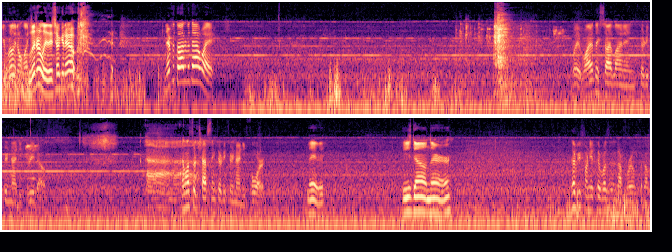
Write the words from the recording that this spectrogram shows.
You really don't like. Literally, they took it out. Never thought of it that way. Wait, why are they sidelining 3393 though? Unless they're testing 3394. Maybe. He's down there. That'd be funny if there wasn't enough room for them.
